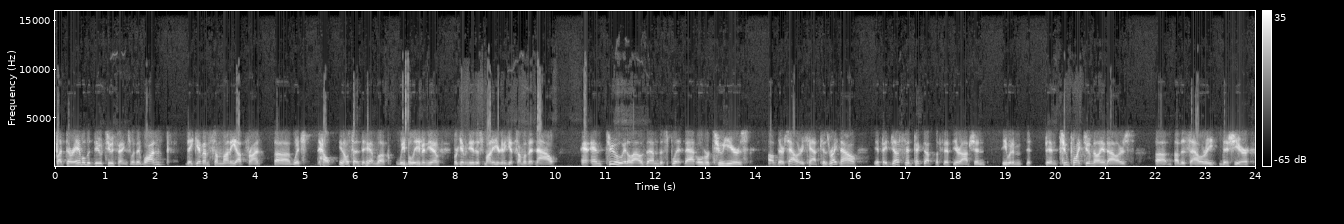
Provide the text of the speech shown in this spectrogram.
but they're able to do two things with it. One, they give him some money up front, uh, which help you know says to him, look, we believe in you. We're giving you this money. You're going to get some of it now. And, and two, it allows them to split that over two years of their salary cap. Because right now, if they just had picked up the fifth year option, he would have been $2.2 million uh, of his salary this year,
